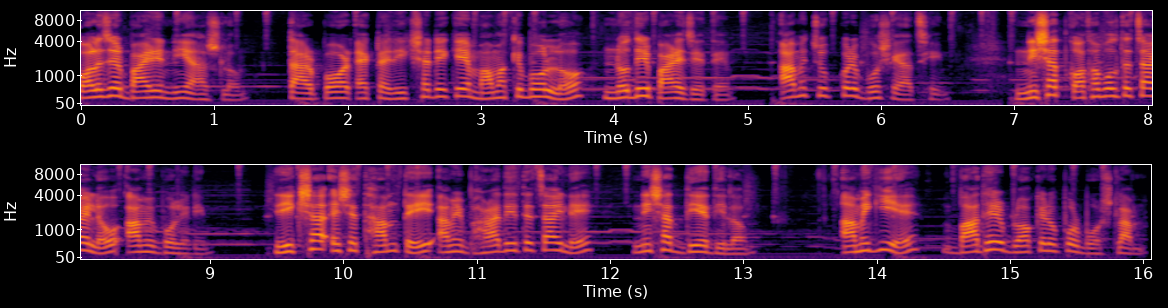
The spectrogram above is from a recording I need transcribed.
কলেজের বাইরে নিয়ে আসলো। তারপর একটা রিক্সা ডেকে মামাকে বলল, নদীর পাড়ে যেতে। আমি চুপ করে বসে আছি। নিশাত কথা বলতে চাইলেও আমি বলিনি। রিক্সা এসে থামতেই আমি ভাড়া দিতে চাইলে নিশাত দিয়ে দিল। আমি গিয়ে বাঁধের ব্লকের উপর বসলাম।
